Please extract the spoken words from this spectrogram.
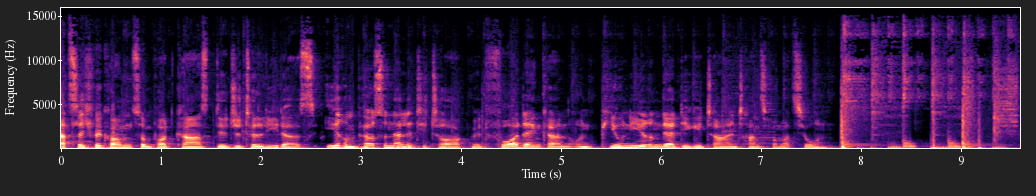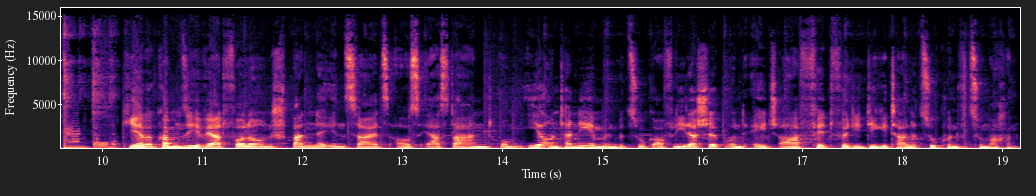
Herzlich willkommen zum Podcast Digital Leaders, Ihrem Personality Talk mit Vordenkern und Pionieren der digitalen Transformation. Hier bekommen Sie wertvolle und spannende Insights aus erster Hand, um Ihr Unternehmen in Bezug auf Leadership und HR fit für die digitale Zukunft zu machen.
